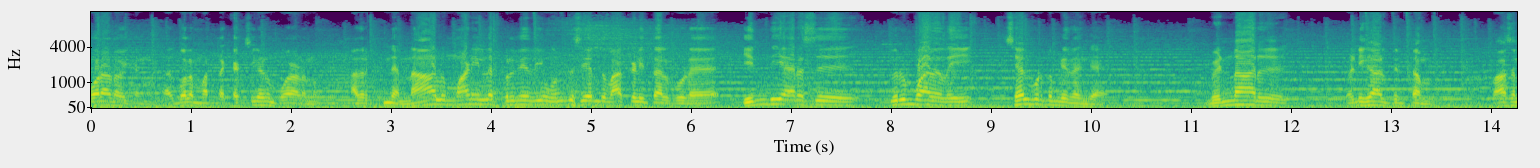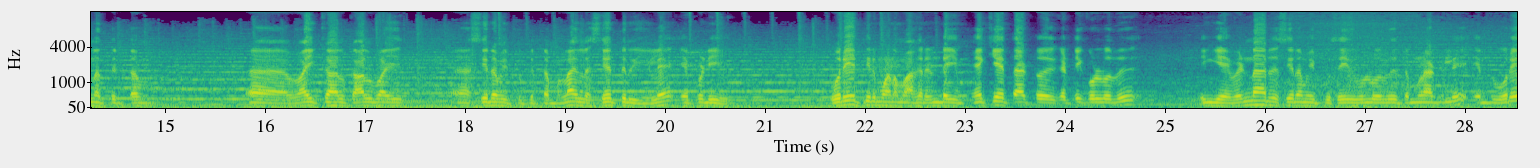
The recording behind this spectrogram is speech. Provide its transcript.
போராட வைக்கணும். அதுபோல மற்ற கட்சிகளும் போராடணும். அதற்கு இந்த நாலு மாநில பிரதிநிதியும் ஒன்று சேர்ந்து வாக்களித்தால் கூட இந்திய அரசு விரும்பாததை செயல்படுத்த முடியாதுங்க. வெண்ணாறு வடிகால் திட்டம் பாசன திட்டம் வாய்க்கால் கால்வாய் சீரமைப்பு திட்டம் எல்லாம் இதில் சேர்த்துருக்கீங்களே எப்படி ஒரே தீர்மானமாக ரெண்டையும் மேக்கே தாட்டு கட்டிக்கொள்வது இங்கே வெண்ணாறு சீரமைப்பு செய்து கொள்வது தமிழ்நாட்டிலே என்று ஒரே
